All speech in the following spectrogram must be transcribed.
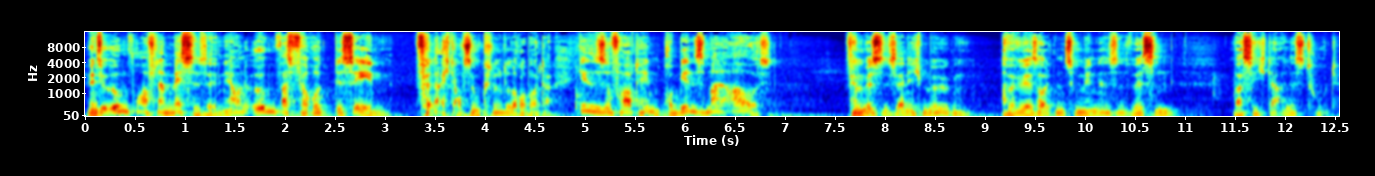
Wenn Sie irgendwo auf einer Messe sind, ja, und irgendwas Verrücktes sehen, vielleicht auch so ein Knuddelroboter, gehen Sie sofort hin, probieren Sie es mal aus. Wir müssen es ja nicht mögen, aber wir sollten zumindest wissen, was sich da alles tut.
